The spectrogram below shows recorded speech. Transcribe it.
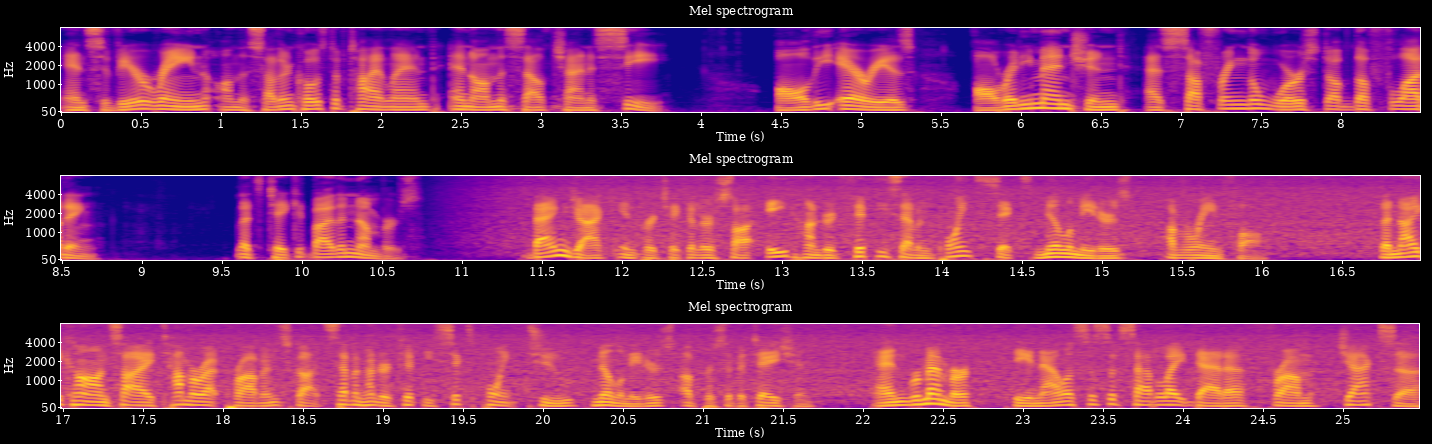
and severe rain on the southern coast of Thailand and on the South China Sea all the areas already mentioned as suffering the worst of the flooding. Let's take it by the numbers. Bangjak, in particular, saw 857.6 millimeters of rainfall. The Nakhon Sai Thammarat province got 756.2 millimeters of precipitation. And remember, the analysis of satellite data from JAXA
